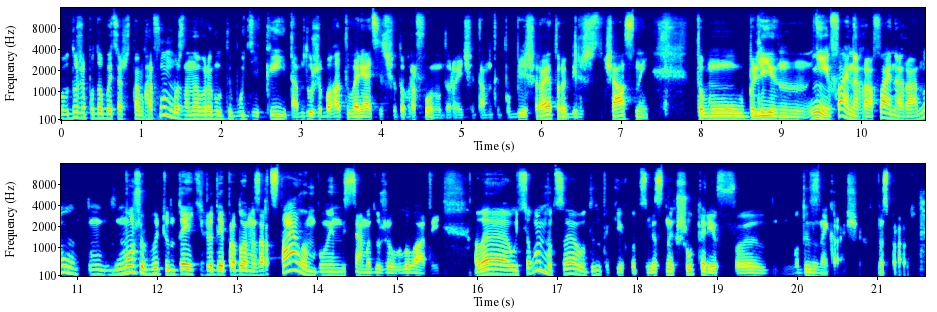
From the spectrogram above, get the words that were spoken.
дуже подобається, що там графон можна навернути будь-який, там дуже багато варіацій щодо графону, до речі, там, типу, більш ретро, більш сучасний. Тому, блін, ні, файна гра, файна гра. Ну, може бути у деяких людей проблеми з артстайлом, бо він місцями дуже угловатий. Але у цілому це один таких от з м'ясних шутерів, е, один з найкращих, насправді. Так,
